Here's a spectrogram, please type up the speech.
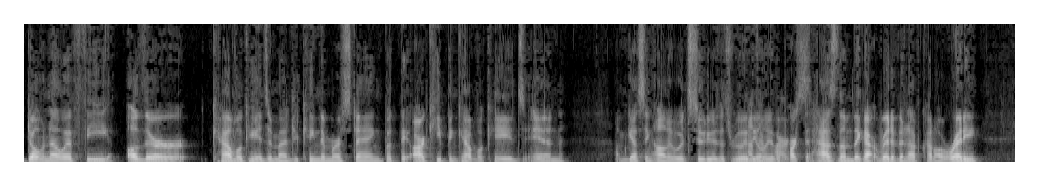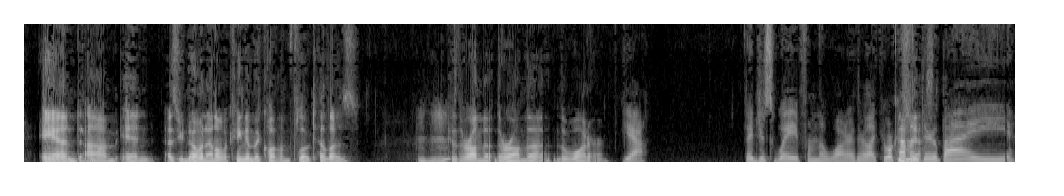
Don't know if the other cavalcades in Magic Kingdom are staying, but they are keeping cavalcades in. I'm guessing Hollywood Studios. It's really the Other only other park parks. that has them. They got rid of it in Epcot already, and um, in as you know in Animal Kingdom they call them flotillas because Mm-hmm. they're on the they're on the the water. yeah, they just wave from the water. They're like, "We're coming Yes. through." Bye.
